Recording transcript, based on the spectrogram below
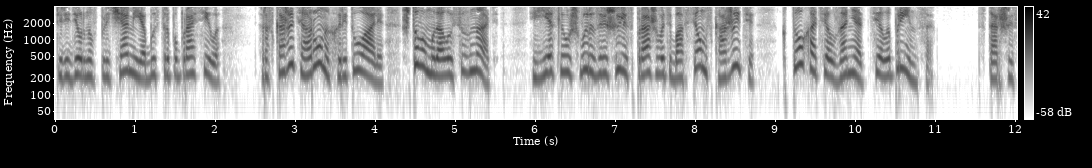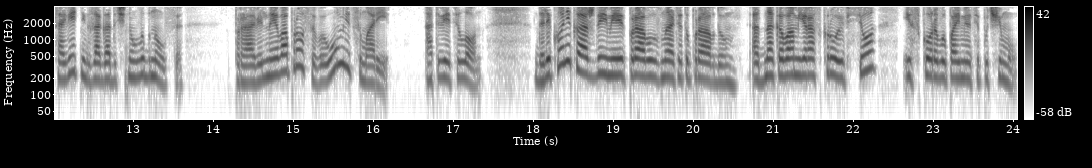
Передернув плечами, я быстро попросила. «Расскажите о рунах и ритуале. Что вам удалось узнать? Если уж вы разрешили спрашивать обо всем, скажите, кто хотел занять тело принца?» Старший советник загадочно улыбнулся. «Правильные вопросы, вы умница, Мари», — ответил он. Далеко не каждый имеет право узнать эту правду, однако вам я раскрою все, и скоро вы поймете, почему.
